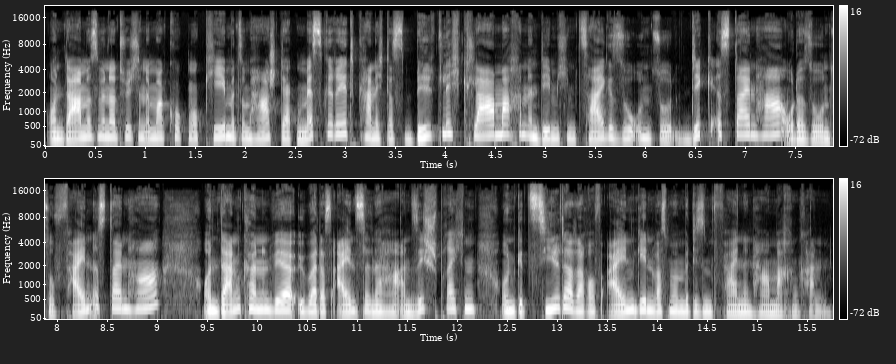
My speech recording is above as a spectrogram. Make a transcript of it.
Und da müssen wir natürlich dann immer gucken, okay, mit so einem Haarstärken-Messgerät kann ich das bildlich klar machen, indem ich ihm zeige, so und so dick ist dein Haar oder so und so fein ist dein Haar. Und dann können wir über das einzelne Haar an sich sprechen und gezielter darauf eingehen, was man mit diesem feinen Haar machen kann.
